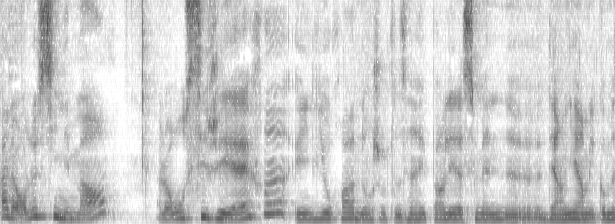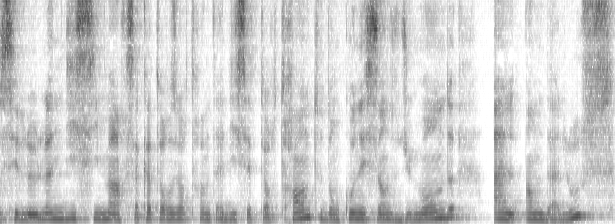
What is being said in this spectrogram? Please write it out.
Alors, le cinéma, Alors au CGR, il y aura, dont je vous en ai parlé la semaine euh, dernière, mais comme c'est le lundi 6 mars à 14h30 à 17h30, donc Connaissance du Monde, Al-Andalus.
